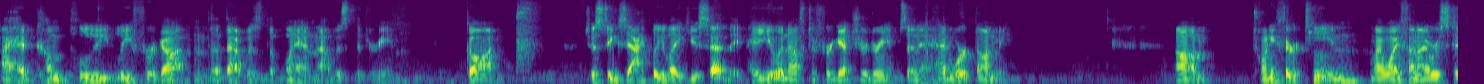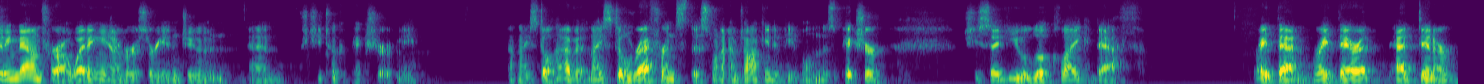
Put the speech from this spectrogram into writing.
I had completely forgotten that that was the plan, that was the dream. Gone. Just exactly like you said, they pay you enough to forget your dreams, and it had worked on me. Um, 2013, my wife and I were sitting down for our wedding anniversary in June, and she took a picture of me. And I still have it. And I still reference this when I'm talking to people. In this picture, she said, You look like death right then, right there at, at dinner,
